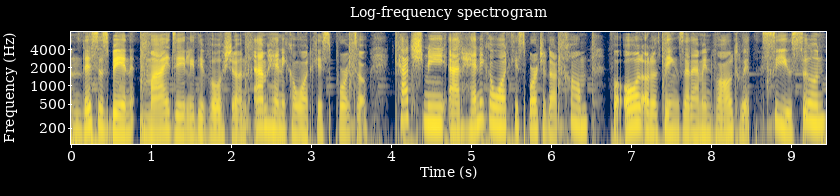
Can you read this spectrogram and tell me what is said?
This has been my daily devotion. I'm Heneka Watkis Porter. Catch me at henekawatkisporter.com for all other things that I'm involved with. See you soon.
